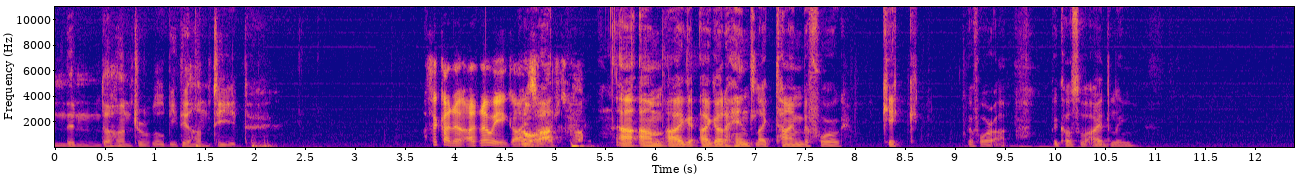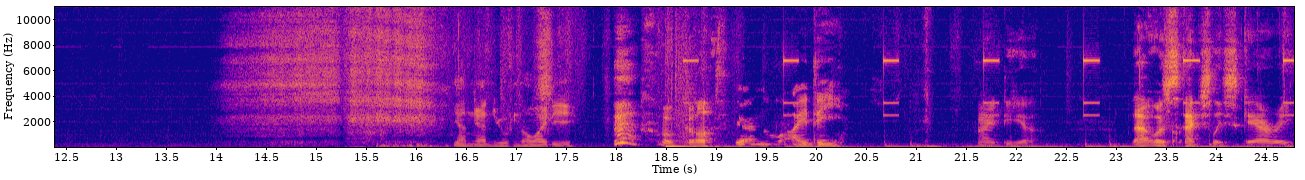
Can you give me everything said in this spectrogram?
And then the hunter will be the hunted. I think I know. I know where you guys Oh, are. I- Just- Uh, um, I, g- I got a hint like time before kick, before uh, because of idling. Yan Yan, you have no idea. Oh god. Yeah, no ID. Idea. That was actually scary.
